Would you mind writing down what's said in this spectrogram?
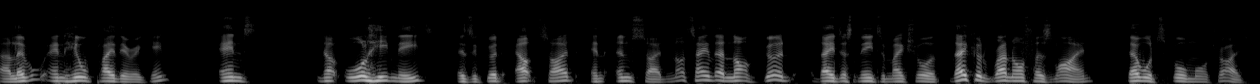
uh, level and he'll play there again. And you know, all he needs is a good outside and inside. I'm not saying they're not good, they just need to make sure they could run off his line. They would score more tries,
